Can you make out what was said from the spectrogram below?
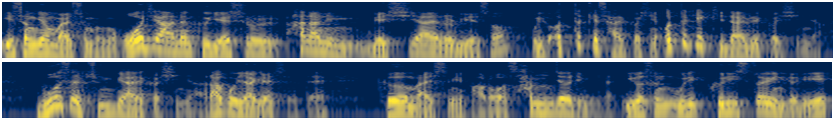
이 성경 말씀을 보면 오지 않은 그 예수를 하나님 메시아를 위해서 우리가 어떻게 살 것이냐, 어떻게 기다릴 것이냐, 무엇을 준비할 것이냐라고 이야기했을 때 그 말씀이 바로 3절입니다. 이것은 우리 그리스도인들이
